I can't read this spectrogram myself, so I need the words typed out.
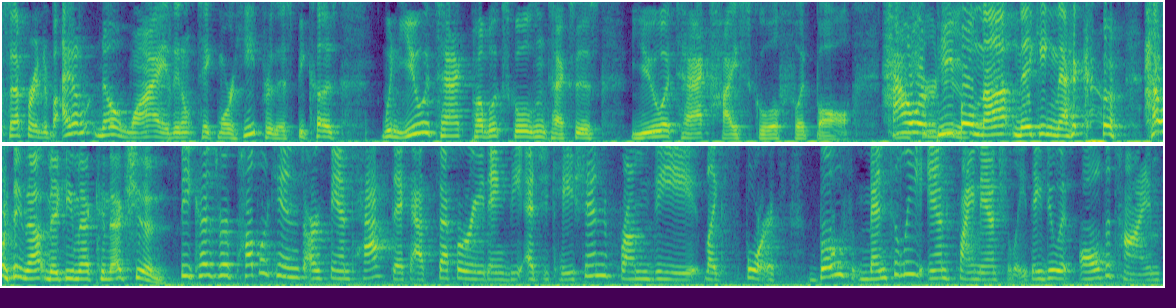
separated but I don't know why they don't take more heat for this because when you attack public schools in Texas you attack high school football. How are people not making that how are they not making that connection? Because republicans are fantastic at separating the education from the like sports both mentally and financially. They do it all the time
